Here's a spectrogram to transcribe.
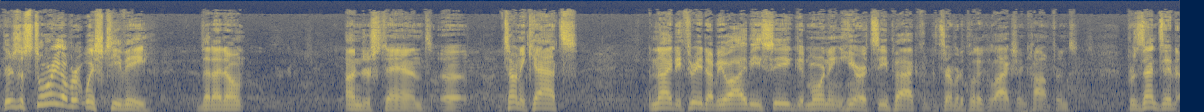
There's a story over at Wish TV that I don't understand. Uh, Tony Katz, 93 WIBC. Good morning here at CPAC, the Conservative Political Action Conference presented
